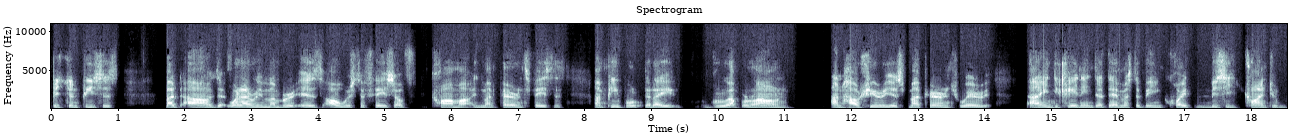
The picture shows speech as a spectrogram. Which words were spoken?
bits and pieces. But uh, the, what I remember is always the face of trauma in my parents' faces and people that I grew up around, and how serious my parents were, uh, indicating that they must have been quite busy trying to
